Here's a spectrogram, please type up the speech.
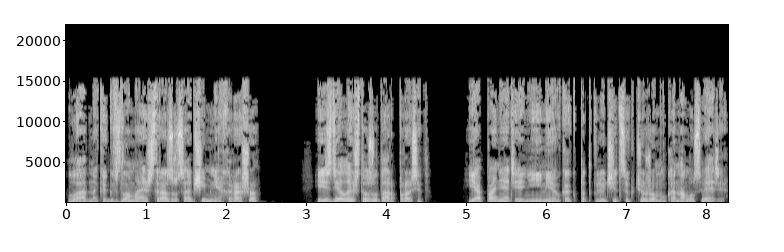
Ладно, как взломаешь, сразу сообщи мне, хорошо? И сделай, что Зутар просит. Я понятия не имею, как подключиться к чужому каналу связи.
